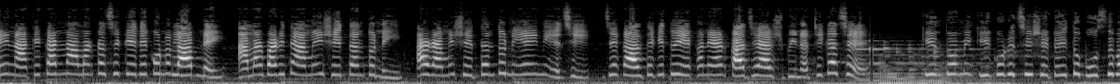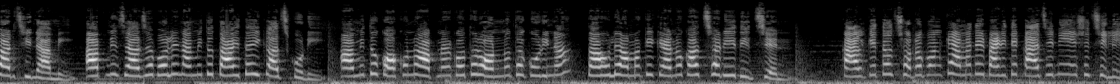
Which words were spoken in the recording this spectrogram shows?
এই নাকে কান্না আমার কাছে কেঁদে কোনো লাভ নেই। আমার বাড়িতে আমিই সিদ্ধান্ত নিই। আর আমি সিদ্ধান্ত নিয়েই নিয়েছি যে কাল থেকে তুই এখানে আর কাজে আসবি না, ঠিক আছে? কিন্তু আমি কি করেছি সেটাই তো বুঝতে পারছি না আমি। আপনি যা যা বলেন আমি তো তাই তাই কাজ করি। আমি তো কখনো আপনার কথার অন্যথা করি না, তাহলে আমাকে কেন কাজ ছাড়িয়ে দিচ্ছেন? কালকে তো ছোট বোনকে আমাদের বাড়িতে কাজে নিয়ে এসেছিলি।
